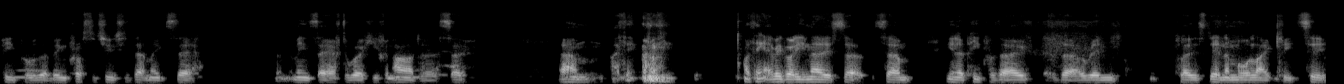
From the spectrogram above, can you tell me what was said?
people that are being prostituted that makes their that means they have to work even harder. So um, I think I think everybody knows that um, you know people that are, that are in closed in are more likely to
